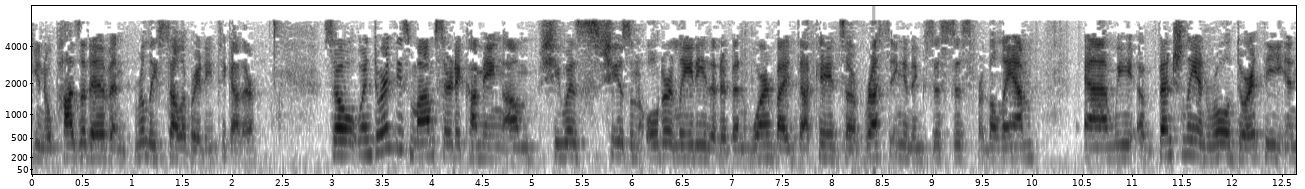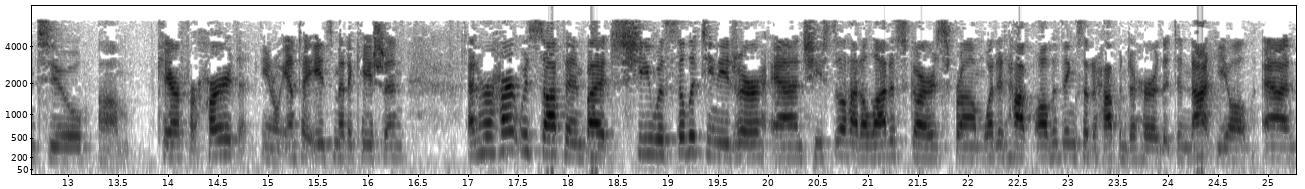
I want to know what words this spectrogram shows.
you know, positive, and really celebrating together. So when Dorothy's mom started coming, um, she was she is an older lady that had been worn by decades of resting in existence for the lamb and we eventually enrolled Dorothy into um, care for HAART, you know, anti-AIDS medication. And her heart was softened, but she was still a teenager, and she still had a lot of scars from what had happened, all the things that had happened to her that did not heal. And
